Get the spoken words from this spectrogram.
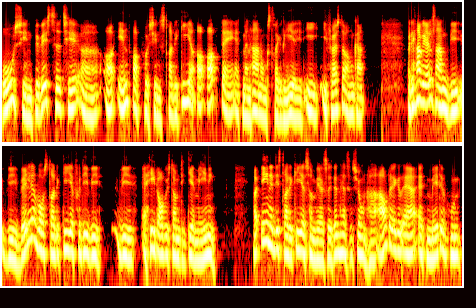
bruge sin bevidsthed til at, at ændre på sine strategier og opdage, at man har nogle strategier i, i, i første omgang. Og det har vi alle sammen. Vi, vi vælger vores strategier, fordi vi, vi er helt overbevist om, at de giver mening. Og en af de strategier, som vi altså i den her session har afdækket, er, at Mette, hun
